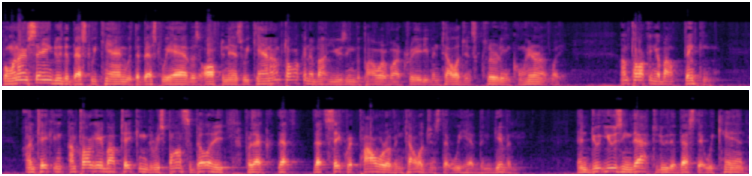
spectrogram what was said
But when I'm saying do the best we can with the best we have as often as we can, I'm talking about using the power of our creative intelligence clearly and coherently. I'm talking about thinking. I'm taking I'm talking about taking the responsibility for that that that sacred power of intelligence that we have been given and do, using that to do the best that we can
